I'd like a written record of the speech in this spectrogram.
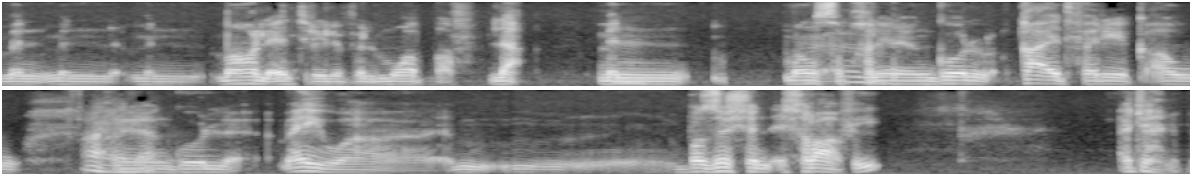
من من من ما هو ال entry level موظف لا من منصب خلينا نقول قائد فريق أو خلينا نقول أيوه position إشرافي. أجانب.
